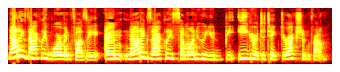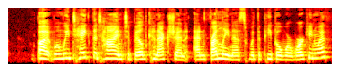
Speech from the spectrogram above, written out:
Not exactly warm and fuzzy, and not exactly someone who you'd be eager to take direction from. But when we take the time to build connection and friendliness with the people we're working with,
